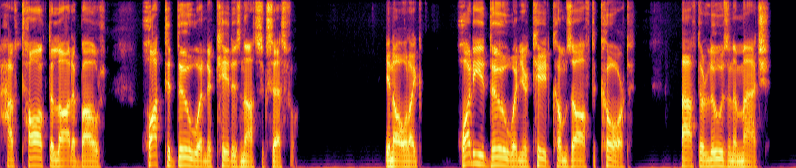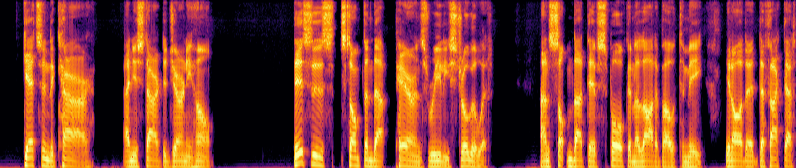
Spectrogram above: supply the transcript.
have talked a lot about what to do when their kid is not successful. You know, like what do you do when your kid comes off the court after losing a match, gets in the car, and you start the journey home? This is something that parents really struggle with and something that they've spoken a lot about to me. You know, the, the fact that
